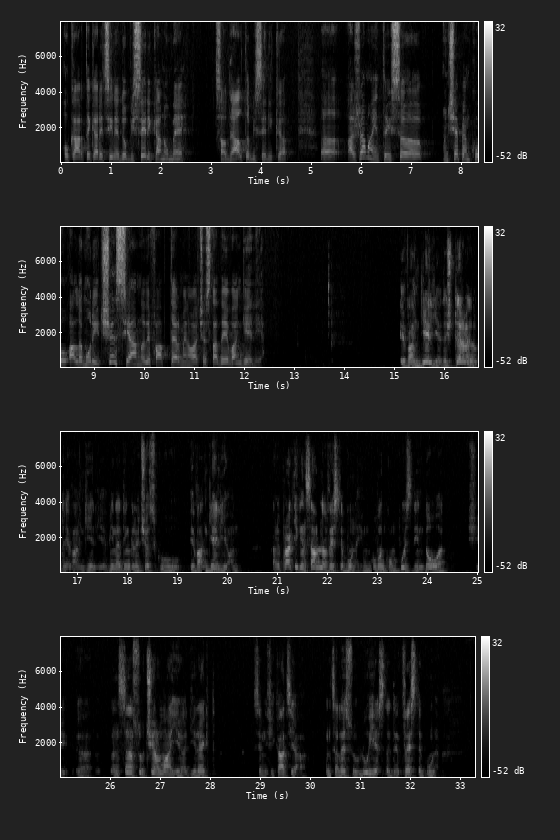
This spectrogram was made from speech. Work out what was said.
o carte care ține de o biserică anume sau de altă biserică, uh, aș vrea mai întâi să începem cu a lămuri. Ce înseamnă, de fapt, termenul acesta de Evanghelie? Evanghelie, deci termenul de Evanghelie, vine din grecescu Evangelion, care practic înseamnă veste bună. E un cuvânt compus din două și uh, în sensul cel mai uh, direct semnificația, înțelesul lui este de veste bună.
